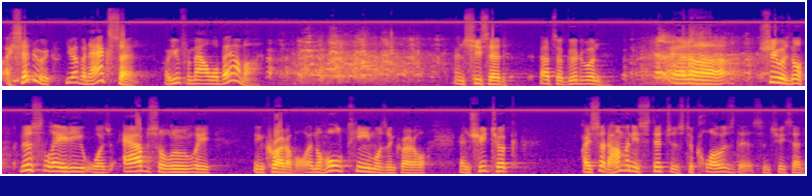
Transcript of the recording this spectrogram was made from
I said to her, You have an accent. Are you from Alabama? and she said, That's a good one. And uh, she was no, this lady was absolutely incredible. And the whole team was incredible. And she took, I said, How many stitches to close this? And she said,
